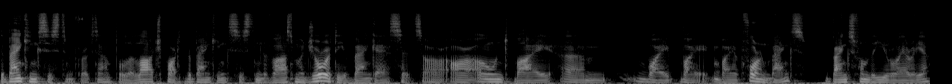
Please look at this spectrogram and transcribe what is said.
the banking system, for example, a large part of the banking system, the vast majority of bank assets are, are owned by, um, by, by, by foreign banks, banks from the euro area,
